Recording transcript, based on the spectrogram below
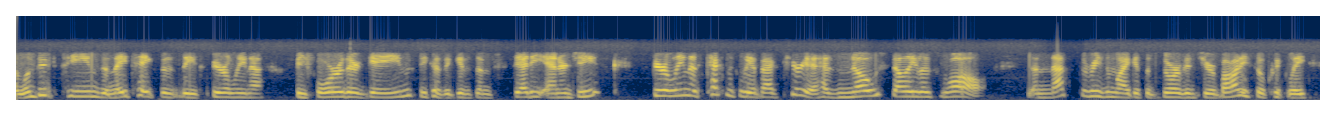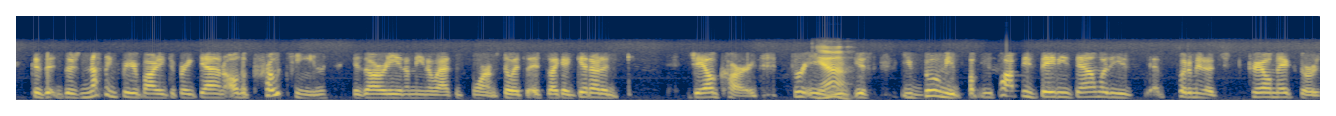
Olympic teams, and they take the, the spirulina before their games because it gives them steady energy. Spirulina is technically a bacteria, it has no cellulose wall. And that's the reason why it gets absorbed into your body so quickly because there's nothing for your body to break down. All the protein is already in amino acid form. So it's, it's like a get out of jail card. For Yeah. you just you boom, you, you pop these babies down, whether you put them in a trail mix or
